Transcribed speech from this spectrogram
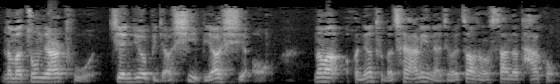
那么中间土间距又比较细、比较小，那么混凝土的侧压力呢就会造成三的塌孔。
